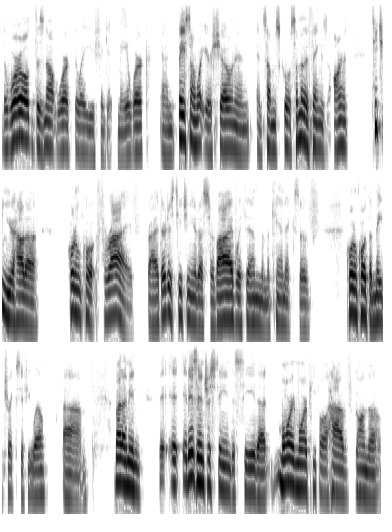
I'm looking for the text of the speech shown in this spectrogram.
the world does not work the way you think it may work. And based on what you're shown in, in some schools, some of the things aren't teaching you how to quote unquote thrive, right? They're just teaching you to survive within the mechanics of quote unquote the matrix, if you will. Um, but I mean, it, it is interesting to see that more and more people have gone the,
